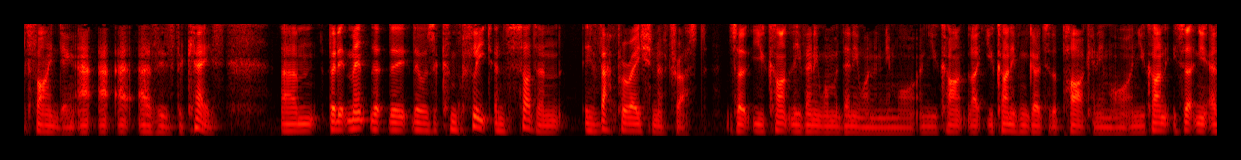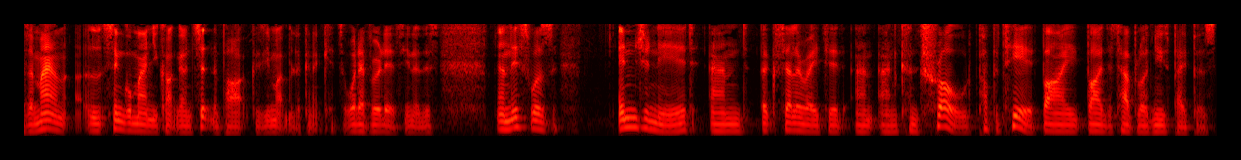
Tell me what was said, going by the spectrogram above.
finding, a, a, a, as is the case. Um, but it meant that the, there was a complete and sudden evaporation of trust. So you can't leave anyone with anyone anymore, and you can't like you can't even go to the park anymore, and you can't certainly as a man, a single man, you can't go and sit in the park because you might be looking at kids or whatever it is. You know this, and this was engineered and accelerated and, and controlled, puppeteered by by the tabloid newspapers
